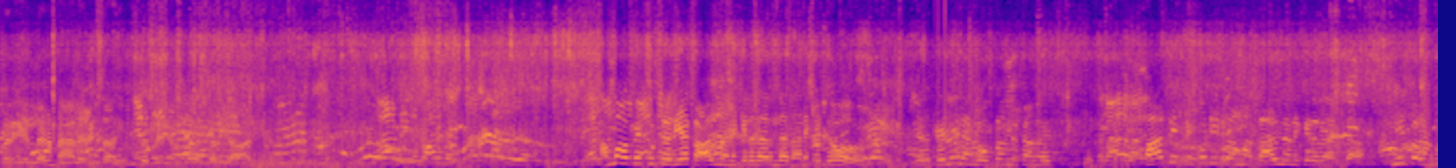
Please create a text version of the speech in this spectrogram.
பாருங்க எல்லாரும் மேலே இருந்தா எவ்வளோ பெரியவங்களா இருந்தாலும் யாரும் அம்மா போய் கூட்டாரியா கால் நினைக்கிறதா இருந்தால் நினைக்கட்டும். வெளியில் அங்கே உட்காந்துருக்காங்க பார்த்து இப்படி கூட்டிட்டு வாம்மா கால் நினைக்கிறதா இருந்தா. நீ தொடங்கி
